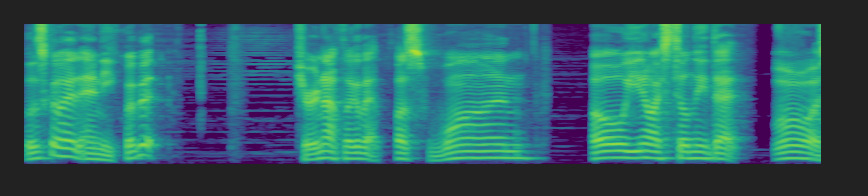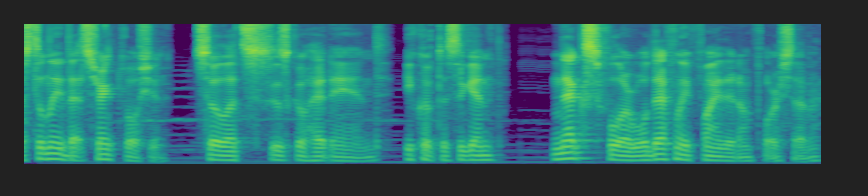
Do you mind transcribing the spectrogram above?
let's go ahead and equip it. Sure enough, look at that. Plus one. Oh, you know, I still need that. Oh, I still need that strength potion. So let's just go ahead and equip this again. Next floor, we'll definitely find it on floor 7.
